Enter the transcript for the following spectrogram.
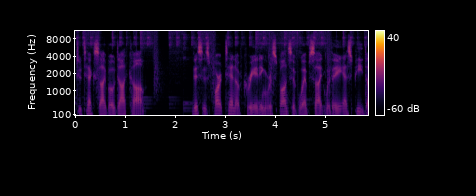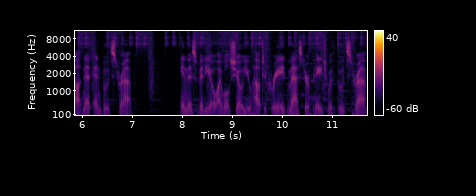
to Techcybo.com. This is part 10 of creating responsive website with ASP.NET and Bootstrap. In this video I will show you how to create master page with Bootstrap,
